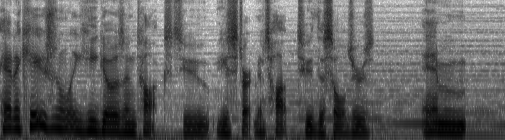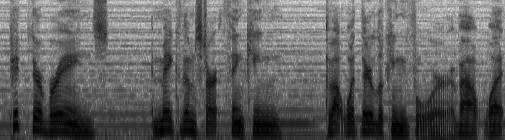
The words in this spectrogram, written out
And occasionally he goes and talks to. He's starting to talk to the soldiers and pick their brains and make them start thinking about what they're looking for, about what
